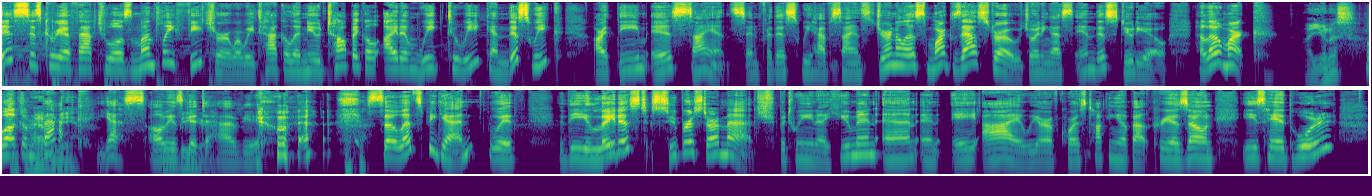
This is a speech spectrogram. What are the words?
This is Korea Factual's monthly feature where we tackle a new topical item week to week. And this week, our theme is science. And for this, we have science journalist Mark Zastrow joining us in this studio. Hello, Mark. Hi, Eunice. Welcome back. Me. Yes, always to good to have you. so let's begin with the latest superstar match between a human and an AI. We are, of course, talking about Korea's own Lee Se-dol,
